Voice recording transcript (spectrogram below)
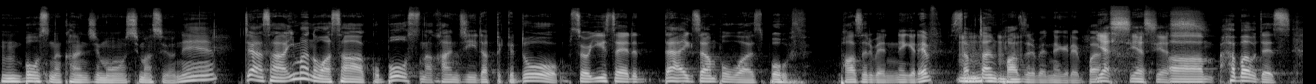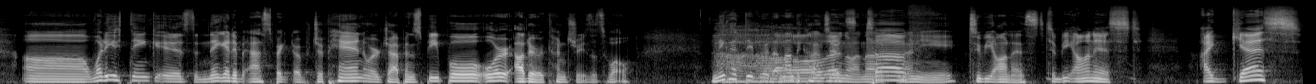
うん、ボースな感じもしますよね。じゃあさ今のはさこうボースな感じだったけど So you said that example was both. positive and negative. Sometimes mm-hmm, mm-hmm. positive and negative but yes yes yes. um, how about this? Uh, what do you think is the negative aspect of japan or japanese people or other countries as well? Negative oh, to be honest. To be honest i guess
